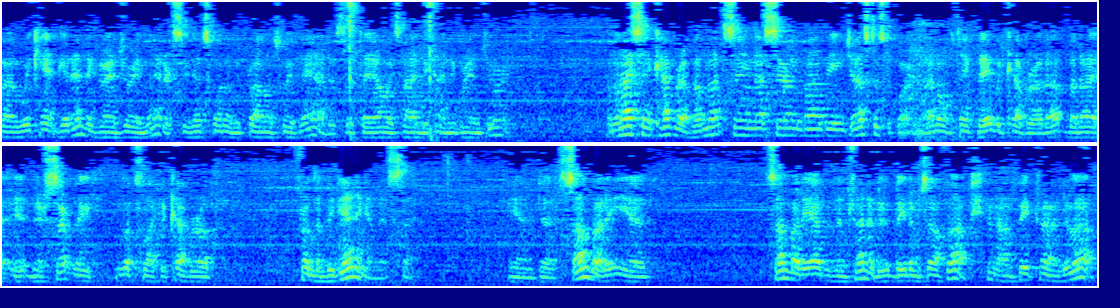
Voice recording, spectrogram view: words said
uh, we can't get into grand jury matters. See, that's one of the problems we've had, is that they always hide behind the grand jury. And when I say cover up, I'm not saying necessarily by the Justice Department. I don't think they would cover it up, but I, it, there certainly looks like a cover up from the beginning in this thing. And uh, somebody, uh, somebody other than Trentadue beat himself up, you know, beat Trentadue up.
